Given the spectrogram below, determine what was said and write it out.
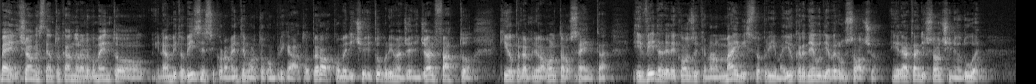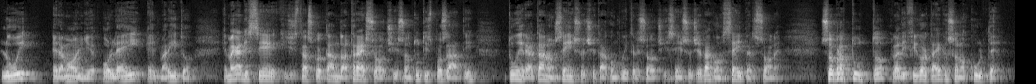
Beh, diciamo che stiamo toccando un argomento in ambito business sicuramente molto complicato, però come dicevi tu prima Jenny, già il fatto che io per la prima volta lo senta e veda delle cose che non ho mai visto prima, io credevo di avere un socio, in realtà di soci ne ho due, lui è la moglie o lei è il marito. E magari se chi ci sta ascoltando ha tre soci e sono tutti sposati, tu in realtà non sei in società con quei tre soci, sei in società con sei persone. Soprattutto la difficoltà è che sono occulte,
